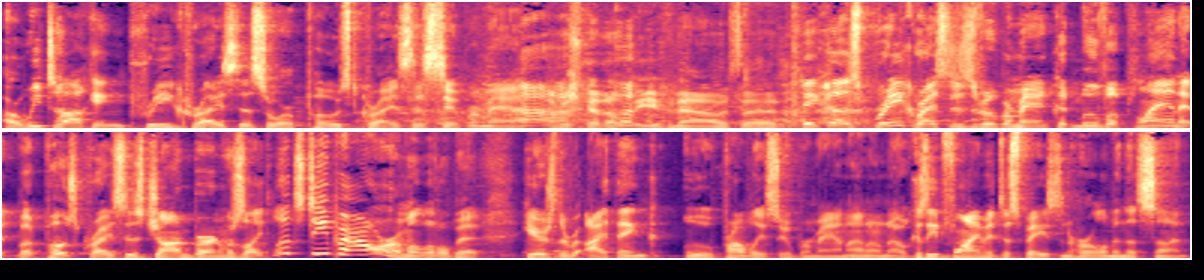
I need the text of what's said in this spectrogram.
are we talking pre-crisis or post-crisis Superman? I'm just going to leave now. Said Because pre-crisis Superman could move a planet, but post-crisis John Byrne was like, let's depower him a little bit. Here's the, I think, ooh, probably Superman. I don't know, because he'd fly him into space and hurl him in the sun.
